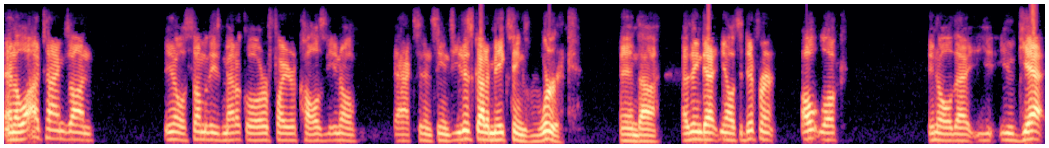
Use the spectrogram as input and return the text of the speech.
And a lot of times on, you know, some of these medical or fire calls, you know, accident scenes, you just got to make things work. And uh, I think that you know it's a different outlook, you know, that you, you get,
